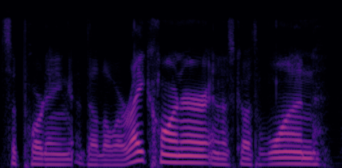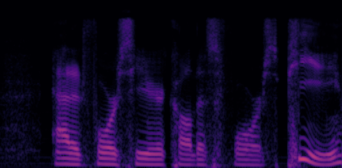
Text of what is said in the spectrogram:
supporting the lower right corner. And let's go with one added force here, call this force P.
